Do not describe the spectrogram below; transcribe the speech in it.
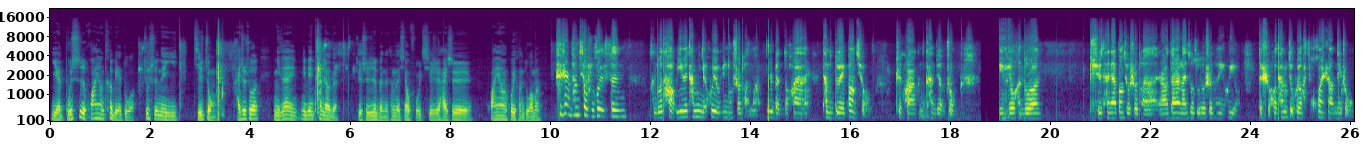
也不是花样特别多，就是那一几种，还是说你在那边看到的，就是日本的他们的校服，其实还是花样会很多吗？是这样，他们校服会分很多套，因为他们也会有运动社团嘛。日本的话，他们对棒球这块儿可能看的比较重，也有很多去参加棒球社团啊，然后当然篮球、足球社团也会有的时候，他们就会换上那种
